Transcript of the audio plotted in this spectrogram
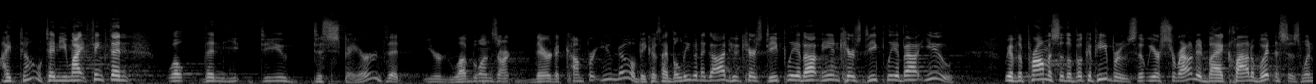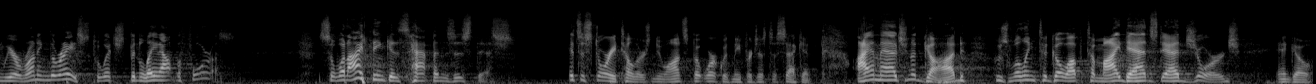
I don't. And you might think then, well, then do you despair that your loved ones aren't there to comfort you? No, because I believe in a God who cares deeply about me and cares deeply about you. We have the promise of the book of Hebrews that we are surrounded by a cloud of witnesses when we are running the race to which has been laid out before us. So, what I think is, happens is this it's a storyteller's nuance, but work with me for just a second. I imagine a God who's willing to go up to my dad's dad, George, and go,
